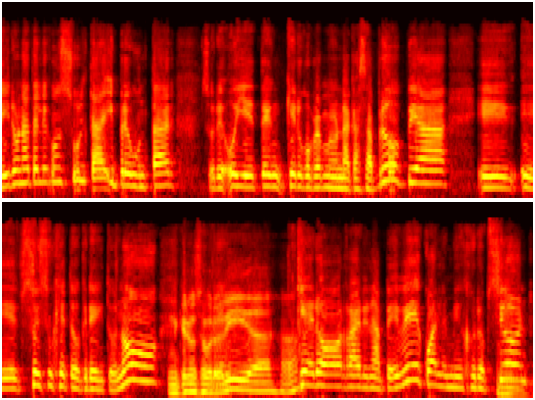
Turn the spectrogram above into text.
pedir una teleconsulta y preguntar sobre, oye, ten- quiero comprarme una casa propia, eh, eh, soy sujeto de crédito o no. Quiero un seguro de Eh, vida. ¿ah? Quiero ahorrar en APB, cuál es mi mejor opción.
